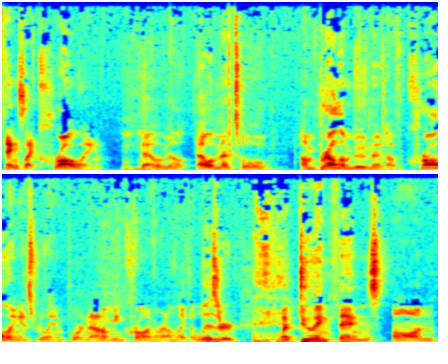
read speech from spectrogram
things like crawling, mm-hmm. the element, elemental umbrella movement of crawling is really important. I don't mean crawling around like a lizard, but doing things on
